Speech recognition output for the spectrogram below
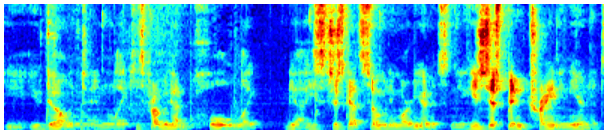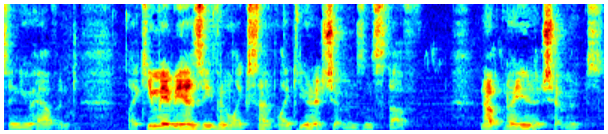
you, you don't, and like he's probably got a whole like yeah, he's just got so many more units than you. He's just been training units, and you haven't. Like he maybe has even like sent like unit shipments and stuff. No, no unit shipments.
